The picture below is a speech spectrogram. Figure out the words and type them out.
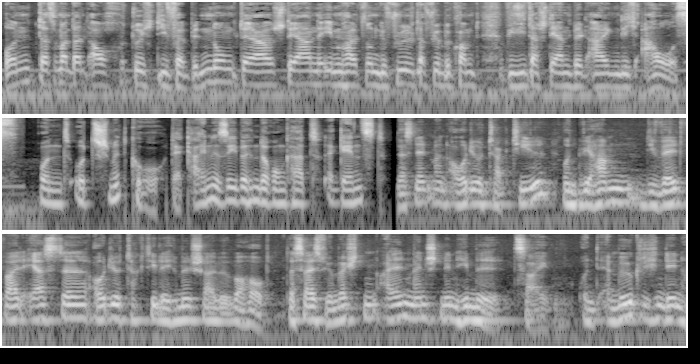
Und dass man dann auch durch die Verbindung der Sterne eben halt so ein Gefühl dafür bekommt, wie sieht das Sternbild eigentlich aus. Und Utz Schmidtko, der keine Sehbehinderung hat, ergänzt. Das nennt man audiotaktil und wir haben die weltweit erste audiotaktile Himmelscheibe überhaupt. Das heißt, wir möchten allen Menschen den Himmel zeigen und ermöglichen, den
